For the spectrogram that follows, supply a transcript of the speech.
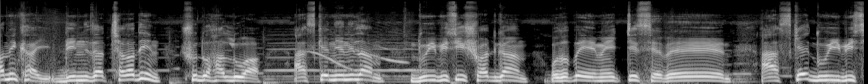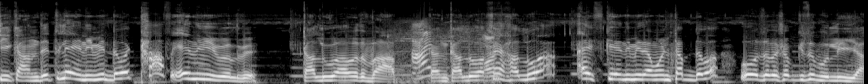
আমি খাই, দিন রাত সারা দিন, শুধু হালুয়া। আজকে নিয়ে নিলাম দুই বিসি শর্ট গান ওরপে এম এইটটি সেভেন আজকে দুই বিসি কান্দে তুলে এনিমির দেবো ঠাপ এনিমি বলবে। কালুয়া ওর বাপ। কারণ কালুয়া খায় হালুয়া আজকে এনিমির এমন টাপ দেবো, ও যাবে সব কিছু ভুলিয়া।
